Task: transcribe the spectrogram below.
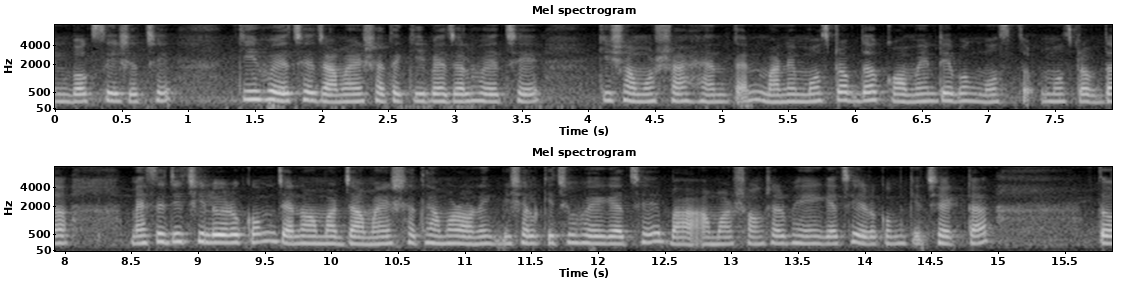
ইনবক্সে এসেছে। কি হয়েছে, জামাইয়ের সাথে কি ভেজাল হয়েছে, কি সমস্যা, হ্যান ত্যান। মানে মোস্ট অফ দ্য কমেন্ট এবং মোস্ট মোস্ট অফ দ্য মেসেজই ছিল এরকম যেন আমার জামাইয়ের সাথে আমার অনেক বিশাল কিছু হয়ে গেছে বা আমার সংসার ভেঙে গেছে এরকম কিছু একটা। তো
